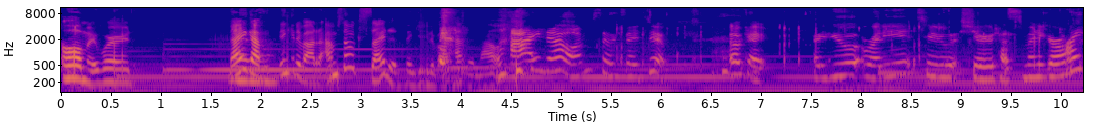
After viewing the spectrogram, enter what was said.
Oh my word. Now you got me thinking about it. I'm so excited thinking about heaven now. I know. I'm so excited too. Okay. Are you ready to share your testimony, girl? I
